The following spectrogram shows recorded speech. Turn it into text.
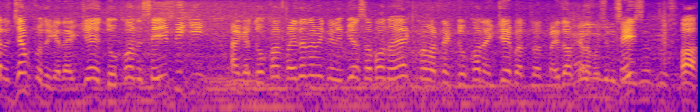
رو جمع کنه دیگه یک جای دکان صحیح بگی. اگر دکان پیدا نمی‌کنی بیا سبا نایک ما برات یک دکان یک جای برات پیدا کرده باشیم صحیح؟ ها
